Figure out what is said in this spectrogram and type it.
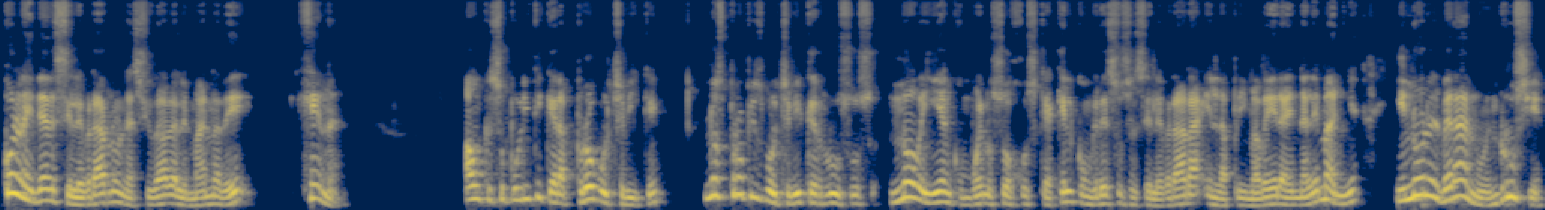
con la idea de celebrarlo en la ciudad alemana de Jena. Aunque su política era pro-bolchevique, los propios bolcheviques rusos no veían con buenos ojos que aquel Congreso se celebrara en la primavera en Alemania y no en el verano en Rusia,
